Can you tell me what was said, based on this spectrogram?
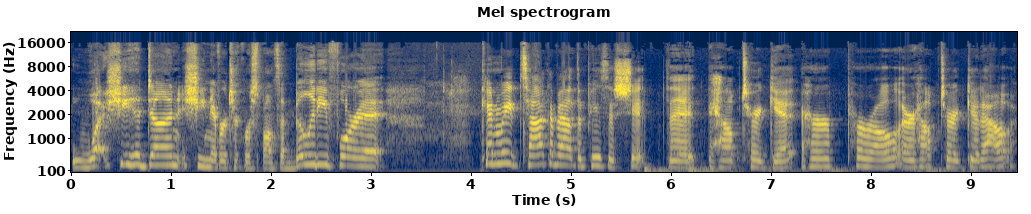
what she had done. She never took responsibility for it Can we talk about the piece of shit that helped her get her parole or helped her get out?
